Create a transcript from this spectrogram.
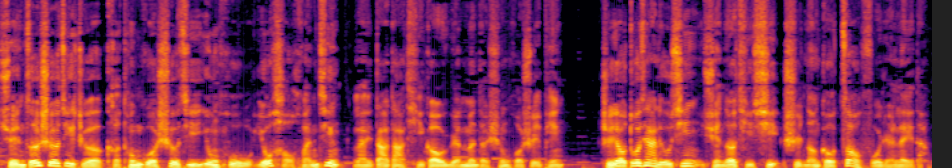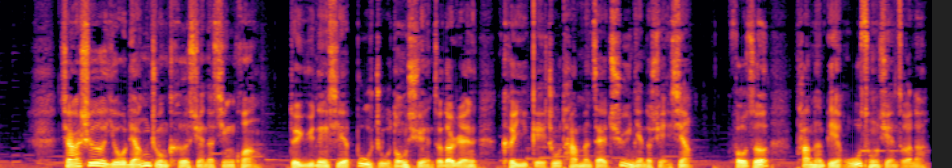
选择设计者可通过设计用户友好环境来大大提高人们的生活水平。只要多加留心，选择体系是能够造福人类的。假设有两种可选的情况，对于那些不主动选择的人，可以给出他们在去年的选项，否则他们便无从选择了。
